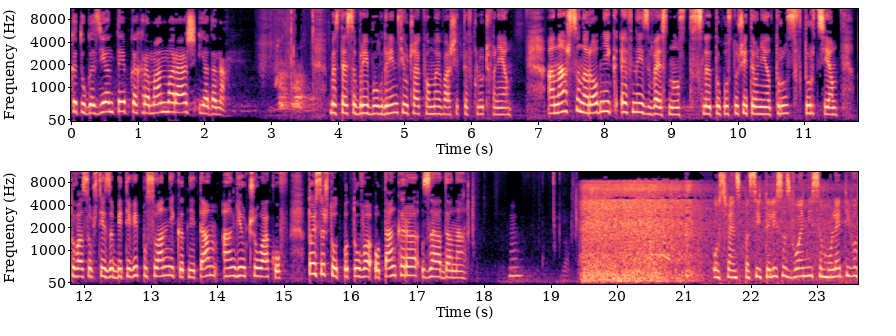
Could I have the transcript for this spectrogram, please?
като Газиантеп, Кахраман Мараш и Адана. Без те, Сабри, благодарим ти. Очакваме вашите включвания. А наш сънародник е в неизвестност след опустошителния трус в Турция. Това съобщи за BTV посланникът ни там Ангел Чулаков. Той също отпътува от Анкара за Адана. Освен спасители с военни самолети в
